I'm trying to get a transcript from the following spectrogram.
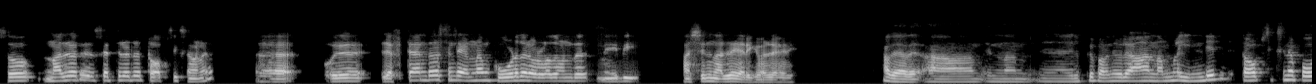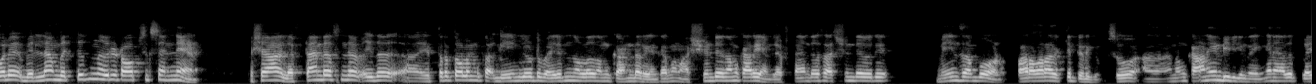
സോ നല്ലൊരു സെറ്റിലൊരു ടോപ്പ് സിക്സ് ആണ്. ഒരു ലെഫ്റ്റ് ഹാൻഡേഴ്സിന്റെ എണ്ണം കൂടുതലുള്ളത് ഉള്ളതുകൊണ്ട് മേ ബി അശ്വിന് നല്ലതായിരിക്കും നല്ല ഹരി അതെ അതെ. എൽ പി പറഞ്ഞ പോലെ ആ നമ്മൾ ഇന്ത്യൻ ടോപ്പ് സിക്സിനെ പോലെ വെല്ലാൻ പറ്റുന്ന ഒരു ടോപ്പ് സിക്സ് തന്നെയാണ്. പക്ഷെ ആ ലെഫ്റ്റ് ഹാൻഡേഴ്സിന്റെ ഇത് എത്രത്തോളം ഗെയിമിലോട്ട് വരും എന്നുള്ളത് നമുക്ക് കണ്ടറിയാം. കാരണം അശ്വിന്റെ നമുക്കറിയാം ലെഫ്റ്റ് ഹാൻഡേഴ്സ് അശ്വിന്റെ ഒരു മെയിൻ സംഭവമാണ്. പറ പറ വിക്കറ്റ് എടുക്കും. സോ നമുക്ക് കാണേണ്ടിയിരിക്കുന്നത് എങ്ങനെ അത് പ്ലേ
